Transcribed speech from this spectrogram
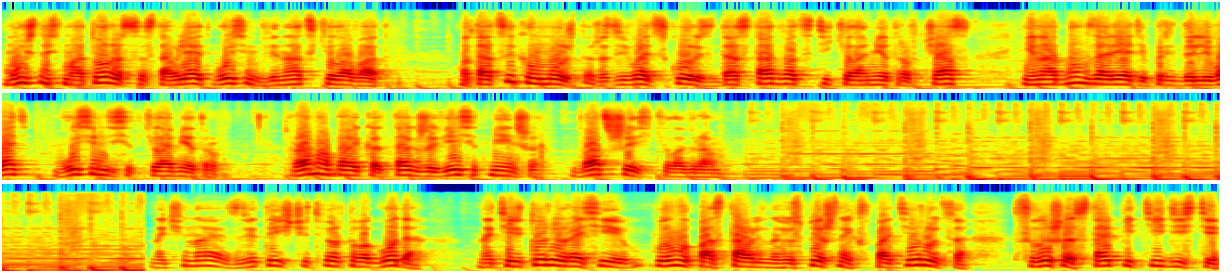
Мощность мотора составляет 8-12 кВт. Мотоцикл может развивать скорость до 120 км в час и на одном заряде преодолевать 80 км. Рама байка также весит меньше – 26 кг. Начиная с 2004 года на территорию России было поставлено и успешно эксплуатируется свыше 150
